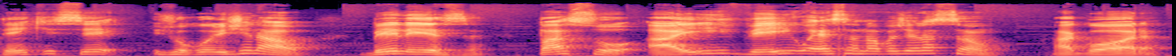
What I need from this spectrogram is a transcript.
tem que ser jogo original. Beleza, passou. Aí veio essa nova geração. Agora,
